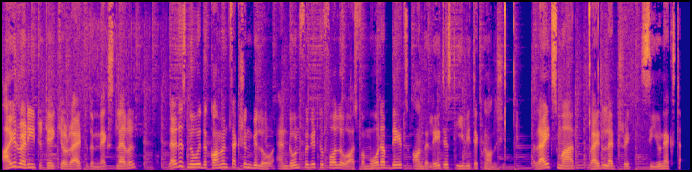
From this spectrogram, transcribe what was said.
Are you ready to take your ride to the next level? Let us know in the comment section below and don't forget to follow us for more updates on the latest EV technology. Ride smart, ride electric. See you next time.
